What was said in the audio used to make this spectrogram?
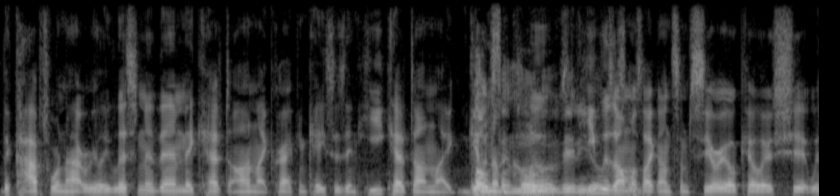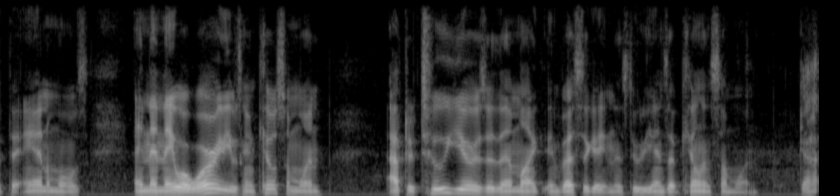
the cops were not really listening to them. They kept on like cracking cases, and he kept on like giving Posting them clues. He was almost like on some serial killer shit with the animals, and then they were worried he was gonna kill someone. After two years of them like investigating this dude, he ends up killing someone God.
